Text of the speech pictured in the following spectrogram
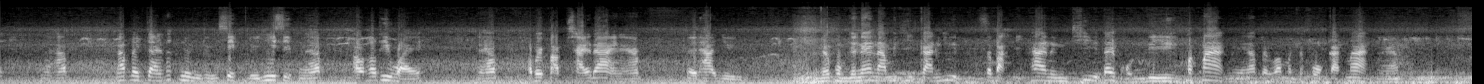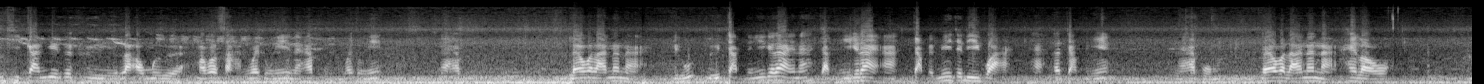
นะครับ นับในใจสักหนึ่งถึงสิบหรือยี่สิบนะครับ เอาเท่าที่ไหวนะครับ เอาไปปรับใช้ได้นะครับ ในท่ายืนเดี๋ยวผมจะแนะนำวิธีการยืดสะบักอีกท่าหนึ่งที่ได้ผลดีมากๆเลยนะครับ แต่ว่ามันจะโฟกัสมากนะครับ วิธีการยืดก็คือเราเอามือมาประสานไว้ตรงนี้นะครับผมไว้ตรงนี้นะครับ แล้วเวลานั้นน่ะ หรือหรือจับอย่างนี้ก็ได้นะ จับอย่างนี้ก็ได้อะจับแบบนี้จะดีกว่าอะถ้าจับอย่างนี้นะครับผมแล้วเวลานั้นน่ะ ให้เรา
